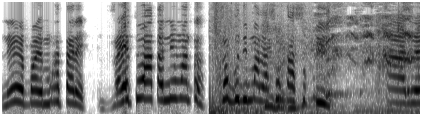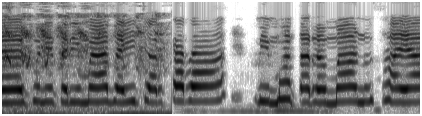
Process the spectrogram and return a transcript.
ने बाई म्हातारे जाय तू आता निवांत. जगू दे मला सुका सुखी. अरे कुणीतरी माझा विचार करा. मी म्हातार माणूस हाया.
